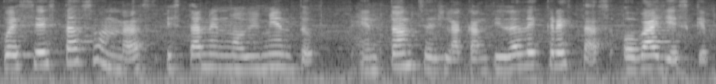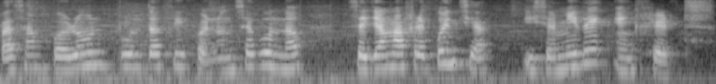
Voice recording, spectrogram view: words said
pues estas ondas están en movimiento, entonces la cantidad de crestas o valles que pasan por un punto fijo en un segundo se llama frecuencia y se mide en hertz.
